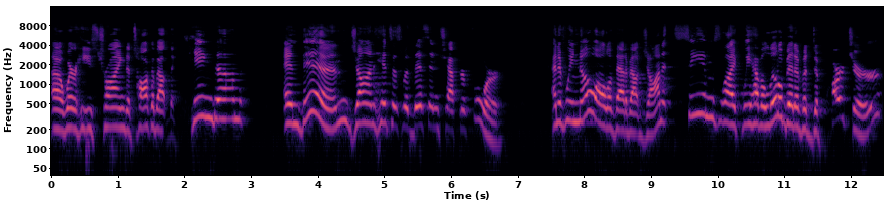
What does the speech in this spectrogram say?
uh, where he's trying to talk about the kingdom. And then John hits us with this in chapter 4 and if we know all of that about John, it seems like we have a little bit of a departure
